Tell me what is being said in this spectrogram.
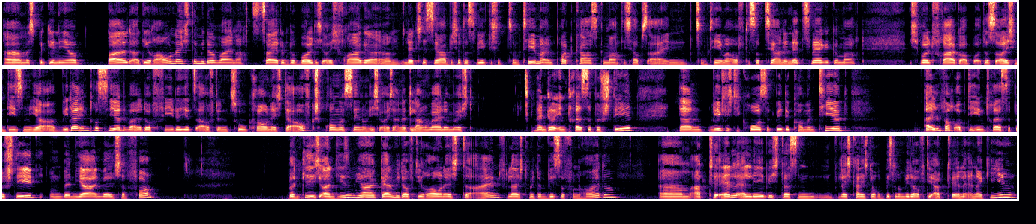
Ähm, es beginnen ja bald die Rauhnächte mit der Weihnachtszeit und da wollte ich euch fragen, ähm, letztes Jahr habe ich ja das wirklich zum Thema im Podcast gemacht, ich habe es auch zum Thema auf die sozialen Netzwerke gemacht. Ich wollte fragen, ob das euch in diesem Jahr wieder interessiert, weil doch viele jetzt auf den Zug Rauhnächte aufgesprungen sind und ich euch auch nicht langweilen möchte. Wenn da Interesse besteht, dann wirklich die große Bitte kommentiert einfach, ob die Interesse besteht und wenn ja, in welcher Form. Dann gehe ich an diesem Jahr gern wieder auf die Rauhnächte ein, vielleicht mit dem Wissen von heute. Ähm, aktuell erlebe ich das, in, vielleicht kann ich noch ein bisschen wieder auf die aktuelle Energie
